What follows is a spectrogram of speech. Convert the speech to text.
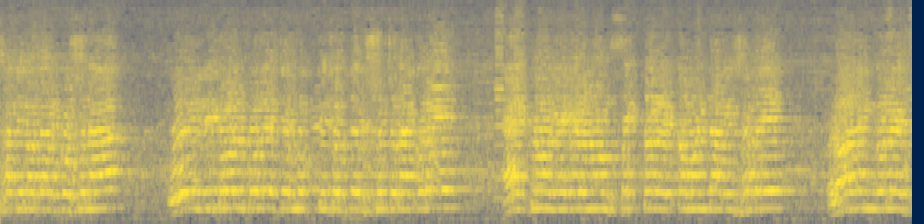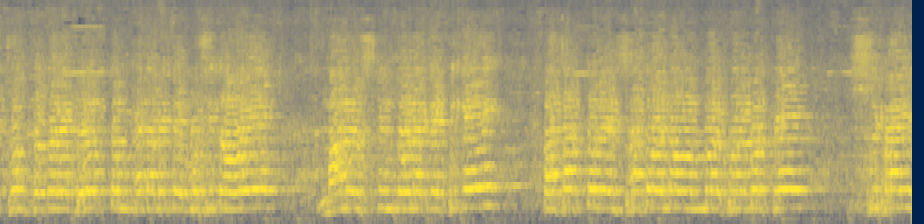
স্বাধীনতার ঘোষণা, ওই লিটল বলে যে মুক্তিযুদ্ধের সূচনা করে এক নং এগারো নং সেক্টরের কমান্ডার হিসেবে রণাঙ্গনে যুদ্ধ করে বৃহত্তম খেতাবিতে ভূষিত হয়ে মানুষ কিন্তু ওনাকে টিকে। পঁচাত্তরের সতেরো নভেম্বর পরবর্তী সিপাহী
